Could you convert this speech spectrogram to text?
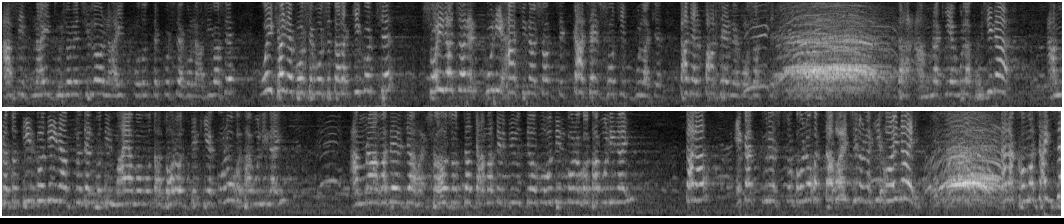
আসিফ নাইট দুজনে ছিল নাইট পদত্যাগ করছে, এখন আসিফ আছে। ওইখানে বসে বসে তারা কি করছে? স্বৈরাচারের খুনি হাসিনা সবচেয়ে কাছের সচিব গুলাকে তাদের পাশে এনে বসাচ্ছে। তা আমরা কি এগুলা বুঝি না? আমরা তো দীর্ঘদিন আপনাদের প্রতি মায়া, মমতা, দরদ দেখিয়ে কোনো কথা বলি নাই। আমরা আমাদের যা- সহযোদ্ধা জামাতের বিরুদ্ধেও বহুদিন কোনো কথা বলি নাই। তারা একাত্তরের গণহত্যা হয়েছিল নাকি? হয় নাই। তারা ক্ষমা চাইছে?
